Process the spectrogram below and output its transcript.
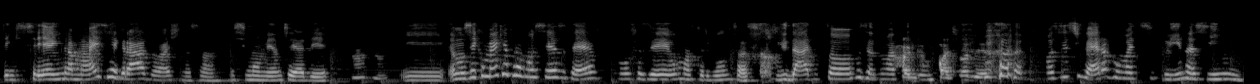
tem que ser ainda mais regrado, eu acho, nessa, nesse momento EAD. Uhum. E eu não sei como é que é para vocês, até vou fazer uma pergunta. Convidado, tô fazendo uma pergunta. Pode fazer. vocês tiveram alguma disciplina, assim,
